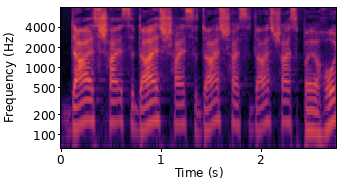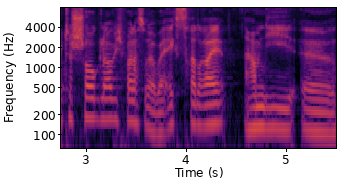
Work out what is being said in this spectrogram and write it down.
da ist Scheiße, da ist Scheiße, da ist Scheiße, da ist Scheiße. Bei der Heute Show, glaube ich, war das, oder bei Extra 3, haben die, äh,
